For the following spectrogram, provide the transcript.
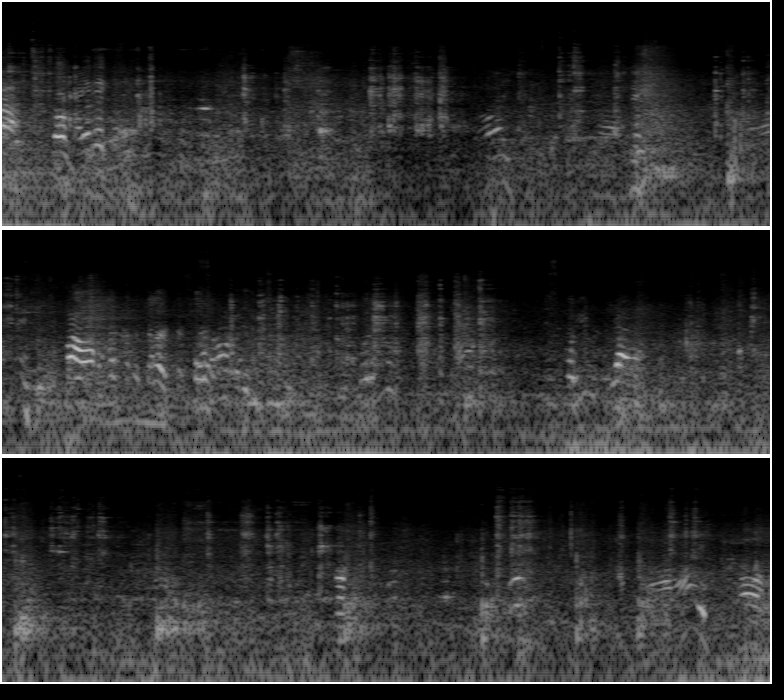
Ah, ito, Eric. Pa, oh. Yeah. Oh. Oh.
